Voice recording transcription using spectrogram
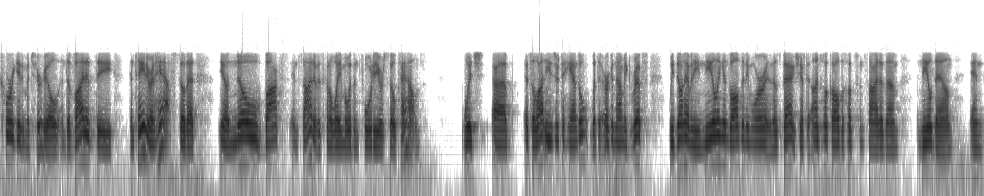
corrugated material and divided the container in half so that you know no box inside of it's going to weigh more than 40 or so pounds, which uh, it's a lot easier to handle with the ergonomic grips. We don't have any kneeling involved anymore. In those bags, you have to unhook all the hooks inside of them, kneel down, and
